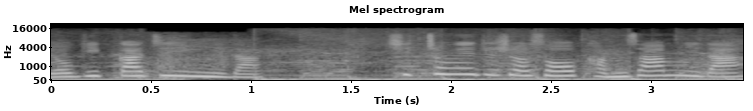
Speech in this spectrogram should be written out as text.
여기까지입니다. 시청해주셔서 감사합니다.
